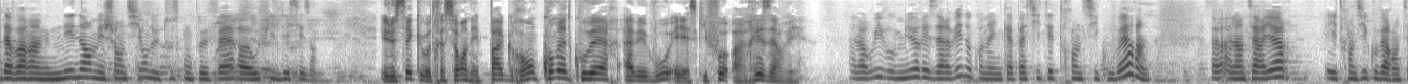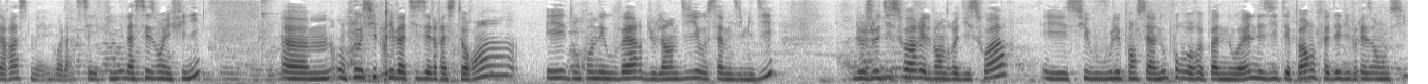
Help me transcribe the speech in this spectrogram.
d'avoir un énorme échantillon de tout ce qu'on peut faire euh, au fil des saisons. Et je sais que votre restaurant n'est pas grand. Combien de couverts avez-vous et est-ce qu'il faut réserver? Alors oui, il vaut mieux réserver. Donc on a une capacité de 36 couverts euh, à l'intérieur et 36 couverts en terrasse, mais voilà. La saison est finie. Euh, on peut aussi privatiser le restaurant et donc on est ouvert du lundi au samedi midi, le jeudi soir et le vendredi soir. Et si vous voulez penser à nous pour vos repas de Noël, n'hésitez pas, on fait des livraisons aussi.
